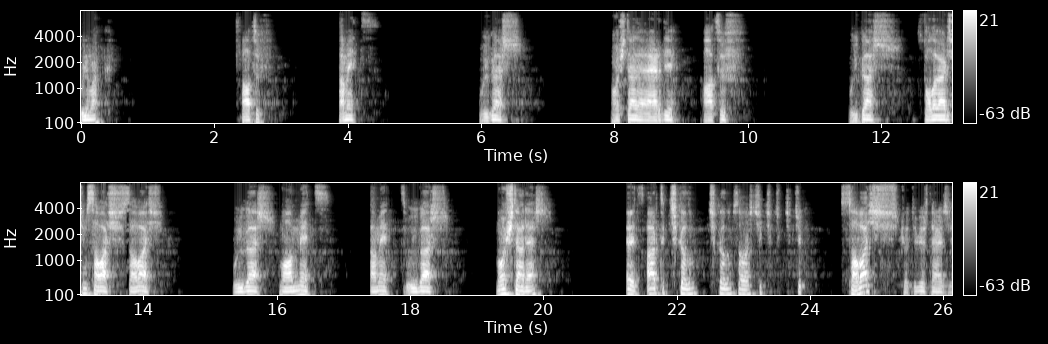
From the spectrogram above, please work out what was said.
Gülmak. Atıf. Samet. Uygar. Hoştalar Erdi. Atıf. Uygar. Sola verdi şimdi Savaş. Savaş. Uygar. Muhammed. Samet. Uygar. Noştarer. Evet artık çıkalım. Çıkalım Savaş. Çık çık çık. Savaş kötü bir tercih.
